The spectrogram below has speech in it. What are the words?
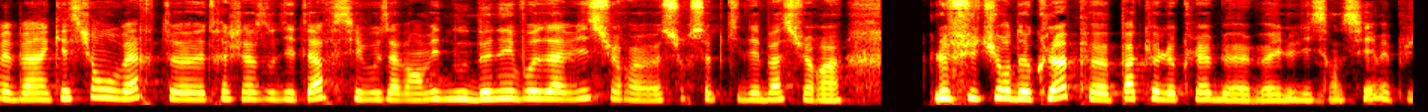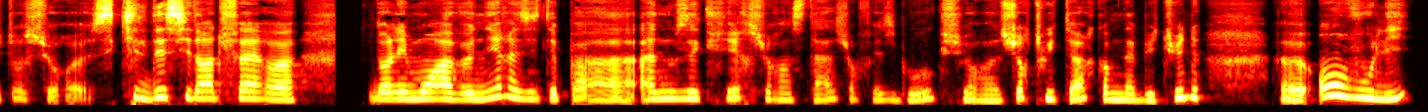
eh ben, question ouverte, euh, très chers auditeurs, si vous avez envie de nous donner vos avis sur, euh, sur ce petit débat sur le futur de Klopp, pas que le club veuille le licencier, mais plutôt sur ce qu'il décidera de faire dans les mois à venir, n'hésitez pas à, nous écrire sur Insta, sur Facebook, sur, sur Twitter, comme d'habitude. on vous lit.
